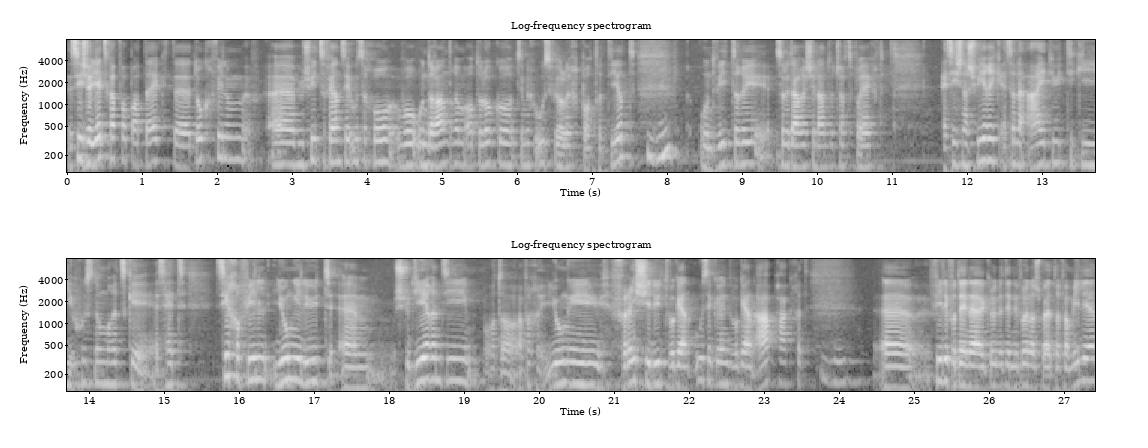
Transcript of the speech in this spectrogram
es ist ja jetzt gerade vor ein paar Tagen der Doku-Film äh, im Schweizer Fernsehen rausgekommen, wo unter anderem Otto Loco ziemlich ausführlich porträtiert mhm. und weitere solidarische Landwirtschaftsprojekte. Es ist noch schwierig, so eine eindeutige Hausnummer zu geben. Es hat sicher viele junge Leute, ähm, Studierende oder einfach junge, frische Leute, die gerne rausgehen, die gerne anpacken. Mhm. Äh, viele von denen gründen dann früher oder später eine Familie.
